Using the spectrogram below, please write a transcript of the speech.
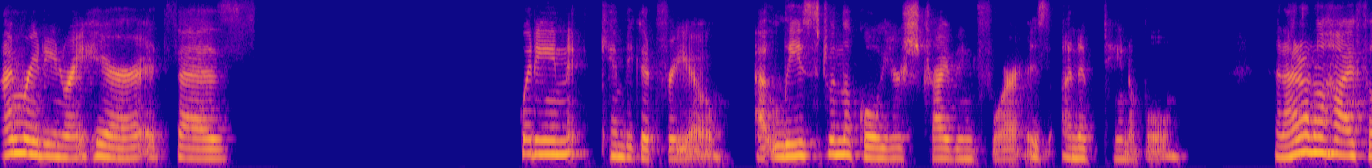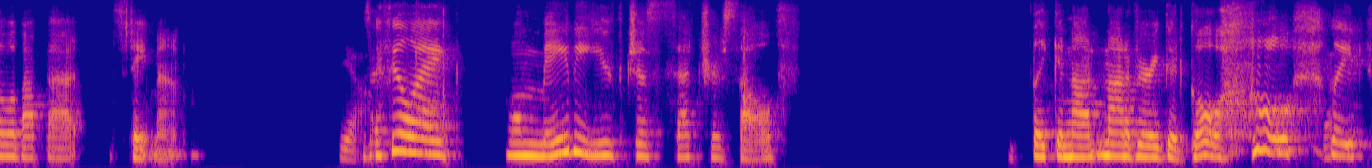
I'm reading right here. It says quitting can be good for you, at least when the goal you're striving for is unobtainable. And I don't know how I feel about that statement. Yeah. I feel like, well, maybe you've just set yourself like a not not a very good goal. Like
